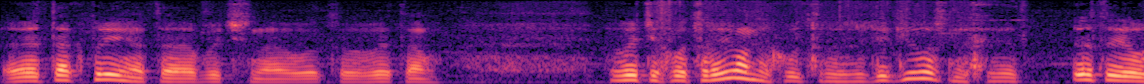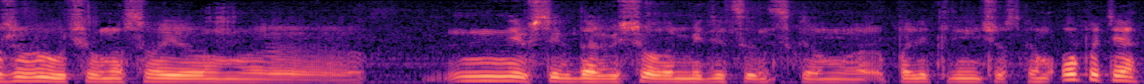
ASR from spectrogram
Э, так принято обычно вот в этом в этих вот районах ультрарелигиозных, э, это я уже выучил на своем э, не всегда веселом медицинском э, поликлиническом опыте,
